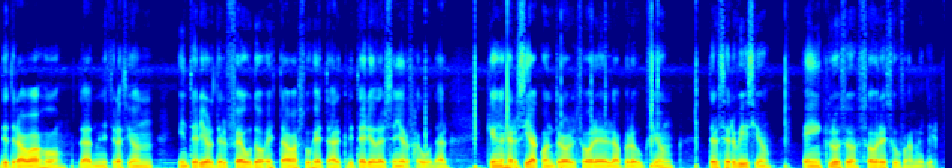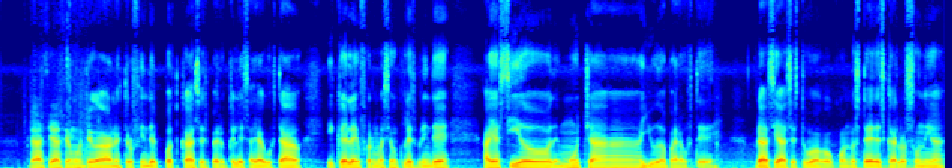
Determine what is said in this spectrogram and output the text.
de trabajo, la administración interior del feudo estaba sujeta al criterio del señor feudal, quien ejercía control sobre la producción del servicio e incluso sobre su familia. Gracias, hemos llegado a nuestro fin del podcast, espero que les haya gustado y que la información que les brindé haya sido de mucha ayuda para ustedes. Gracias, estuvo con ustedes Carlos Zúñiga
